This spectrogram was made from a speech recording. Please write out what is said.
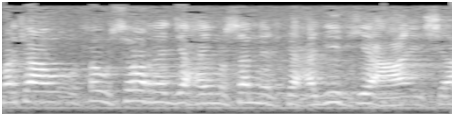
marka wuxuu soo rajaxay musanifka xadiidkii caaisha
